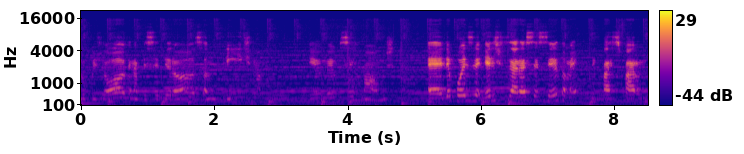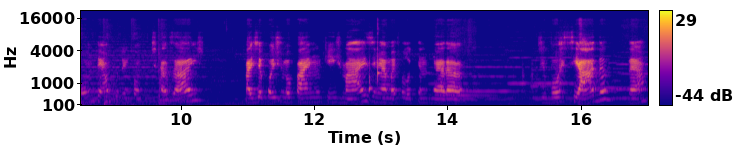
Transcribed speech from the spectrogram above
grupo jovem, na perseverança, no Crisma, eu e meus irmãos. É, depois eles fizeram a SCC também, participaram um bom tempo do encontro de casais, mas depois meu pai não quis mais e minha mãe falou que não era divorciada, né,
